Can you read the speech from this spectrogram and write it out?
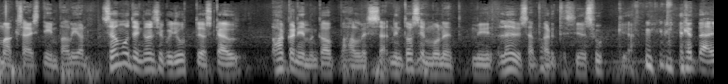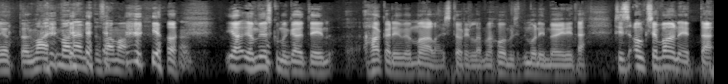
maksaisi niin paljon. Se on muuten myös joku juttu, jos käy Hakaniemen kauppahallissa, niin tosi monet myy löysäpartisia sukkia. Mikä tää juttu on? Mä, mä oon nähnyt tämän sama. Joo. Ja, ja myös kun me käytiin Hakaniemen maalaistorilla, mä huomasin, että moni möi niitä. Siis onko se vaan, että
